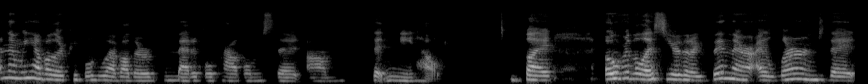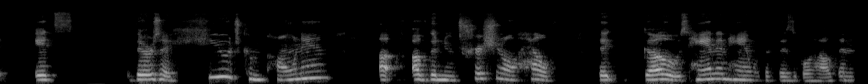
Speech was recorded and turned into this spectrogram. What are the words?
And then we have other people who have other medical problems that um, that need help. But over the last year that i've been there i learned that it's there's a huge component of, of the nutritional health that goes hand in hand with the physical health and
